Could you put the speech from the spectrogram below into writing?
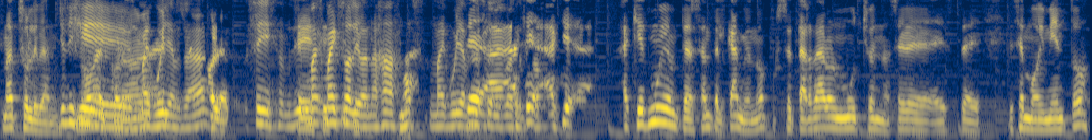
Matt Sullivan. Yo dije Mike Williams, ¿verdad? Sí, Mike, Sullivan, ajá. Mike Williams. aquí, es muy interesante el cambio, ¿no? Porque se tardaron mucho en hacer este, ese movimiento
